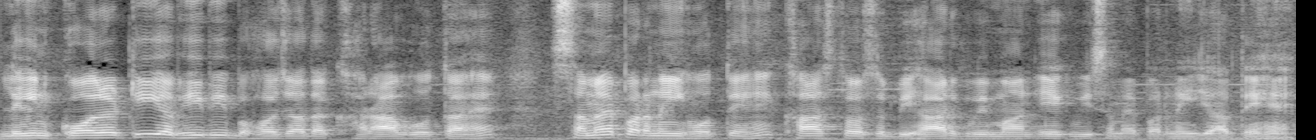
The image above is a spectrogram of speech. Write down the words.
लेकिन क्वालिटी अभी भी बहुत ज़्यादा ख़राब होता है। समय पर नहीं होते हैं, खासतौर से बिहार के विमान एक भी समय पर नहीं जाते हैं।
